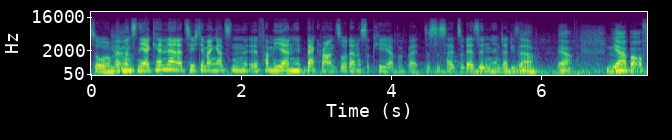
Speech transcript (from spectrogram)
So, ja. wenn wir uns näher kennenlernen, erzähle ich dir meinen ganzen äh, familiären Background, so, dann ist okay, aber weil, das ist halt so der Sinn hinter dieser. Ja, ja. Ja aber oft,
